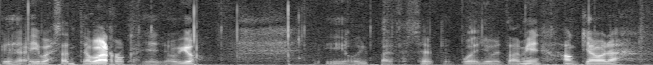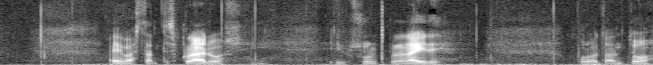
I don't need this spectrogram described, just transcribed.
que hay bastante barro, que ayer llovió, y hoy parece ser que puede llover también, aunque ahora hay bastantes claros y, y sopla el aire, por lo tanto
